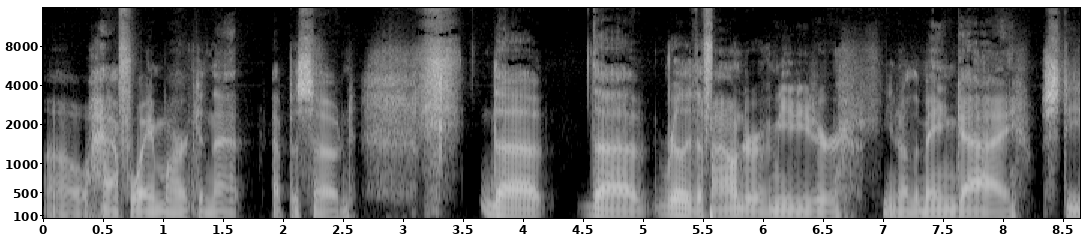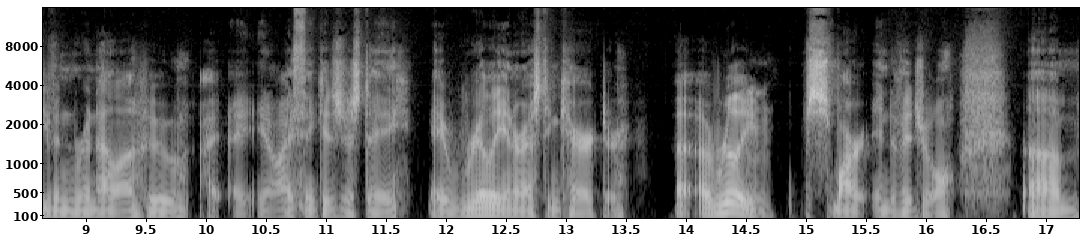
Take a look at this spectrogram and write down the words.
oh, halfway mark in that episode. The the really the founder of Meat Eater, you know, the main guy, Steven Rinella, who I, I, you know I think is just a a really interesting character, a, a really mm. Smart individual. Um,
